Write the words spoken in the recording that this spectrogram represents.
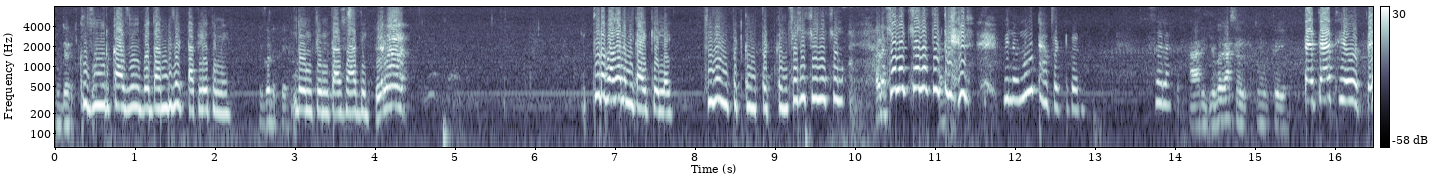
खजूर काजू बदाम भिजत टाकले तुम्ही इकडे ते. दोन तीन तास आधी. ते ना. पुढे बघा ना मी काय केलंय. चला ना पटकन पटकन. चला चला चला. अरे. चला चला पटकन. मी लावून उठा पटकन. चला. अरे हे बघ असं तू ते. त्याच्यात हे होते.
